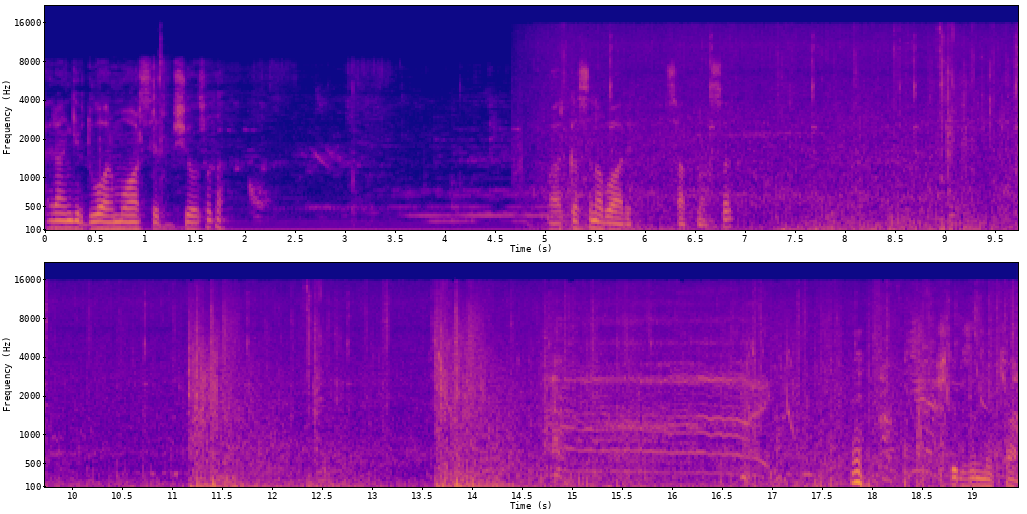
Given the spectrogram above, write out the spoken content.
Herhangi bir duvar muar set bir şey olsa da arkasına bari saklansak. Hı, İşte bizim mekan.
